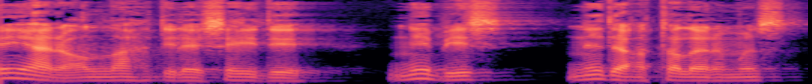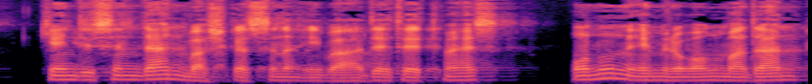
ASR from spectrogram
eğer Allah dileseydi ne biz ne de atalarımız kendisinden başkasına ibadet etmez, onun emri olmadan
